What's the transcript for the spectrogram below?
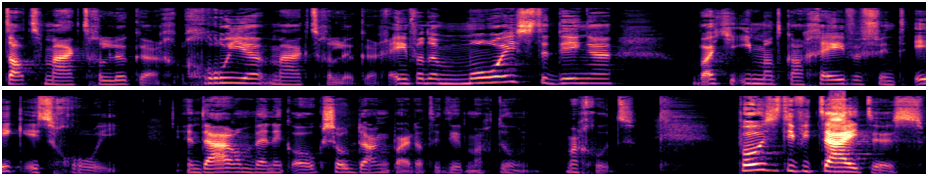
dat maakt gelukkig. Groeien maakt gelukkig. Een van de mooiste dingen wat je iemand kan geven, vind ik, is groei. En daarom ben ik ook zo dankbaar dat ik dit mag doen. Maar goed, positiviteit dus.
